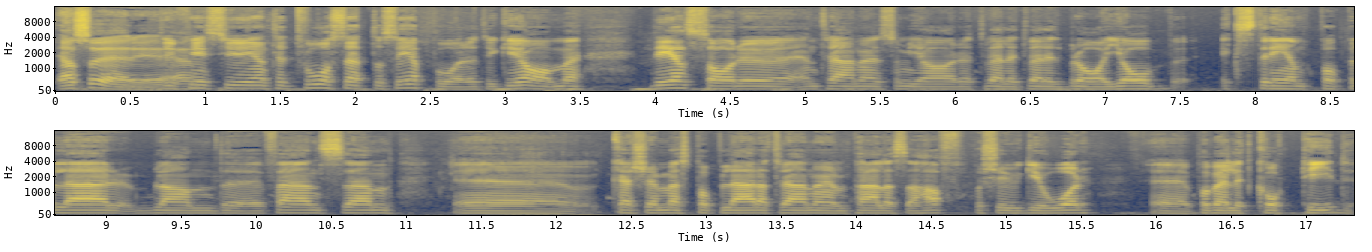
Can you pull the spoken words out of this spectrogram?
Ja så är det. Det finns ju egentligen två sätt att se på det tycker jag. Men dels har du en tränare som gör ett väldigt, väldigt bra jobb. Extremt populär bland eh, fansen. Eh, kanske den mest populära tränaren Palace har haft på 20 år. Eh, på väldigt kort tid.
